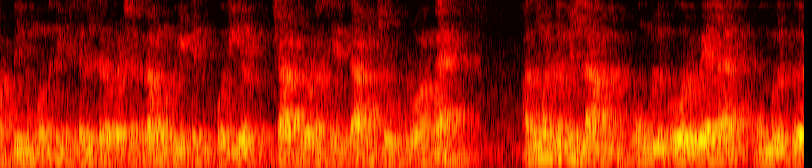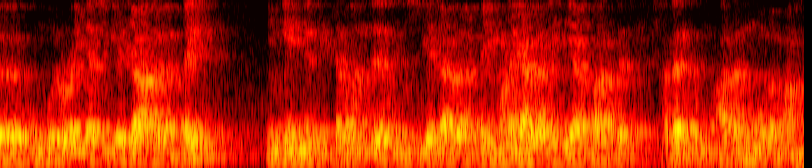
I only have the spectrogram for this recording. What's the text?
அப்படிங்கும்போது நீங்கள் செலுத்துகிற பட்சத்தில் உங்கள் வீட்டுக்கு கொரியர் சார்ஜோடு சேர்த்து அனுப்பிச்சி விட்ருவாங்க அது மட்டும் இல்லாமல் உங்களுக்கு ஒரு வேளை உங்களுக்கு உங்களுடைய சுய ஜாதகத்தை நீங்கள் எங்ககிட்ட வந்து உங்கள் சுயஜாதகத்தை மலையாள ரீதியாக பார்த்து அதற்கு அதன் மூலமாக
